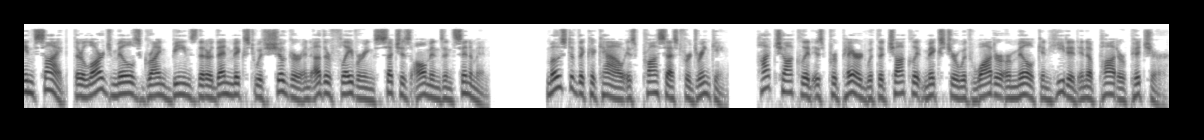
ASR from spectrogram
Inside, their large mills grind beans that are then mixed with sugar and other flavorings such as almonds and cinnamon. Most of the cacao is processed for drinking. Hot chocolate is prepared with the chocolate mixture with water or milk and heated in a pot or pitcher.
